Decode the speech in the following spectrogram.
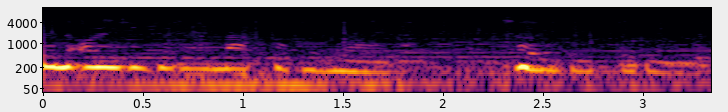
흙묻은 얼굴들을 맛보며 저희들끼리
